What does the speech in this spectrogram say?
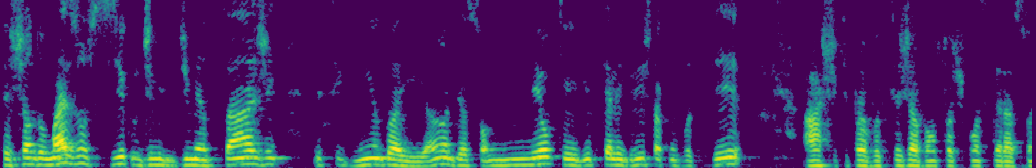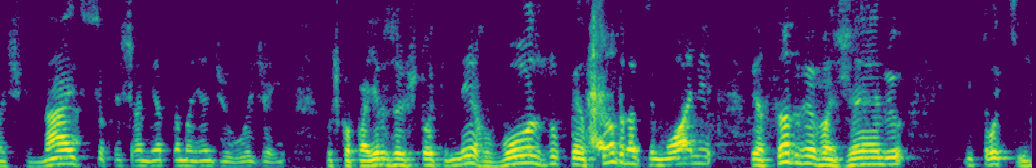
fechando mais um ciclo de, de mensagem e seguindo aí. Anderson, meu querido, que alegria estar com você. Acho que para você já vão suas considerações finais, seu fechamento da manhã de hoje aí os companheiros, eu estou aqui nervoso, pensando na Simone, pensando no Evangelho, e estou aqui.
